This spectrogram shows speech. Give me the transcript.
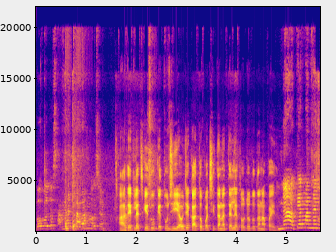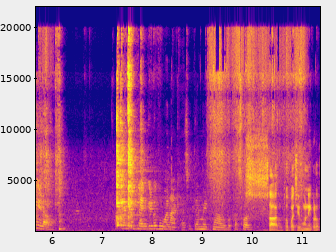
બહુ બધો સામાન ખાવાનો છે હા તો એટલે જ કીધું કે તું જઈ આવજે કાં તો પછી તને અત્યારે લેતો જો તું તને અપાઈ દઉં ના અત્યારે મને મેળાવો અત્યારે મેં બ્લેન્કેટો ધોવા નાખ્યા છે અત્યારે મેટ ના આવો બકા સોરી સારું તો પછી હું નીકળું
